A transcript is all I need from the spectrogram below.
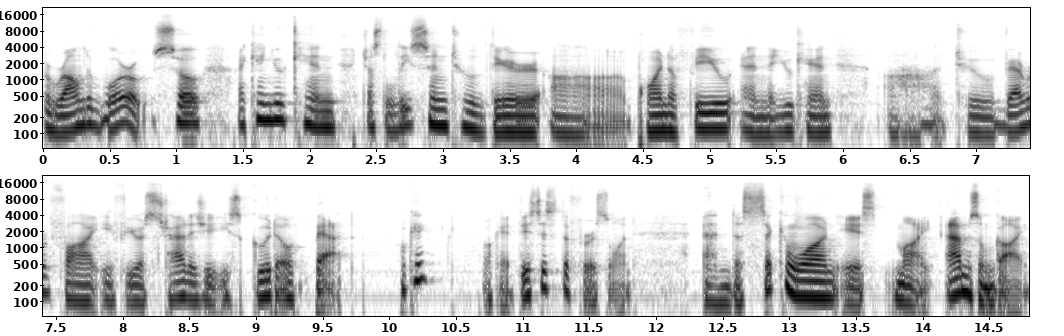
around the world. So I can you can just listen to their uh, point of view and you can uh, to verify if your strategy is good or bad. Okay, okay. This is the first one, and the second one is my Amazon guy.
